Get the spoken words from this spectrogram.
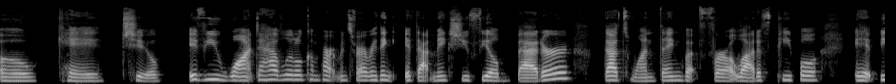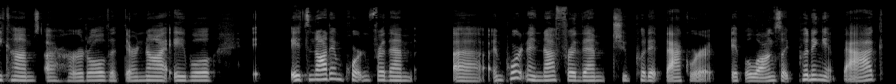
okay too. If you want to have little compartments for everything, if that makes you feel better, that's one thing. But for a lot of people, it becomes a hurdle that they're not able, it's not important for them, uh, important enough for them to put it back where it belongs. Like putting it back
